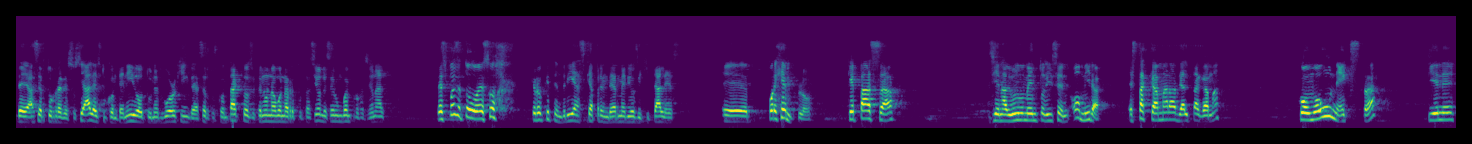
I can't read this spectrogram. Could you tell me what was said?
de hacer tus redes sociales, tu contenido, tu networking, de hacer tus contactos, de tener una buena reputación, de ser un buen profesional. Después de todo eso, creo que tendrías que aprender medios digitales. Eh, por ejemplo, ¿qué pasa si en algún momento dicen, oh, mira, esta cámara de alta gama, como un extra, tiene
